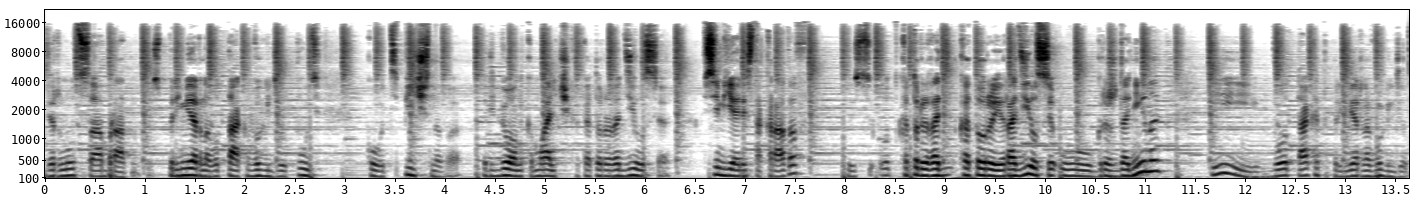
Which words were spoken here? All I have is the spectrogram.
вернуться обратно. То есть примерно вот так выглядел путь такого типичного ребенка, мальчика, который родился в семье аристократов, то есть вот, который, роди, который родился у гражданина, и вот так это примерно выглядело.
